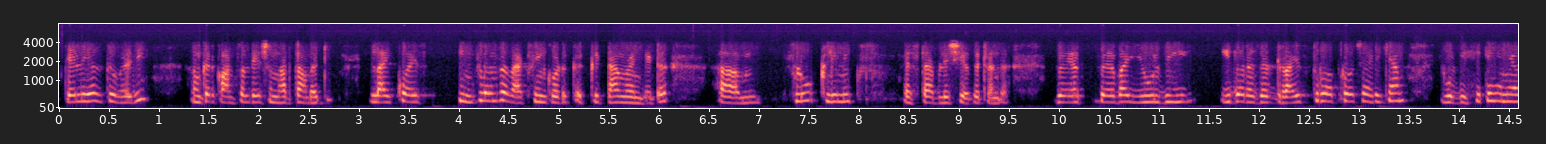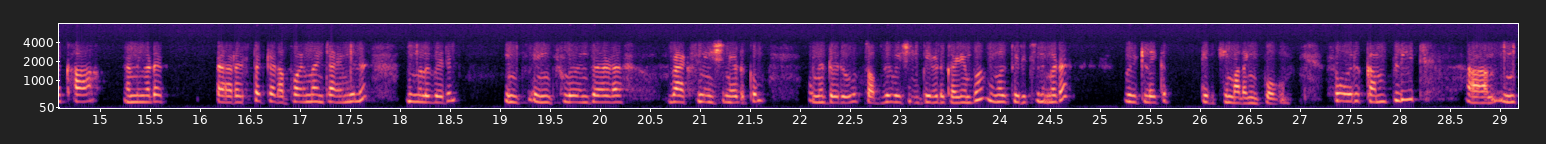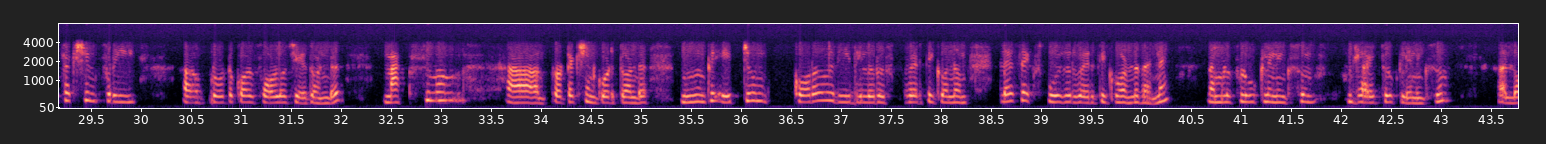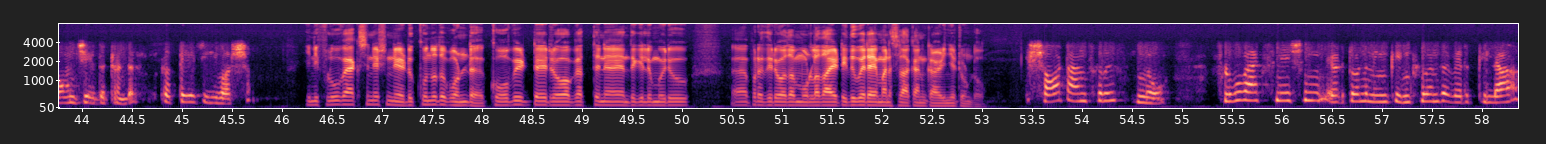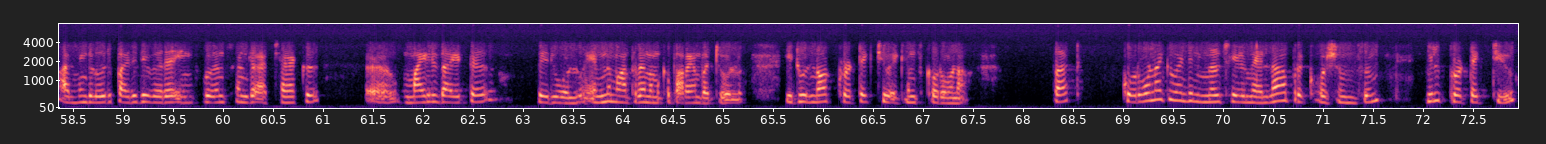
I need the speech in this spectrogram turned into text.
ടെലി ഹെൽത്ത് വഴി നമുക്കൊരു കൺസൾട്ടേഷൻ നടത്താൻ പറ്റും. ലൈക്ക് വൈസ് ഇൻഫ്ലുവൻസ വാക്സിൻ കൊടുക്ക കിട്ടാൻ വേണ്ടിയിട്ട് ഫ്ലൂ ക്ലിനിക്സ് എസ്റ്റാബ്ലിഷ് ചെയ്തിട്ടുണ്ട്. By you will be either as a drive through approach ആയിരിക്കാം you will be sitting in your car നിങ്ങളുടെ റെസ്പെക്റ്റഡ് അപ്പോയിൻമെന്റ് ടൈമിൽ നിങ്ങൾ വരും ഇൻഫ്ലുവൻസയുടെ വാക്സിനേഷൻ എടുക്കും എന്നിട്ടൊരു ഒബ്സർവേഷൻ പീരീഡ് കഴിയുമ്പോൾ നിങ്ങൾ തിരിച്ച് നിങ്ങളുടെ വീട്ടിലേക്ക് തിരിച്ച് മടങ്ങിപ്പോകും. സോ ഒരു complete infection free protocol follow ചെയ്തുകൊണ്ട് മാക്സിമം പ്രൊട്ടക്ഷൻ കൊടുത്തുകൊണ്ട് നിങ്ങൾക്ക് ഏറ്റവും കുറവ് രീതിയിൽ റിസ്ക് വരുത്തിക്കൊണ്ടും ലെസ് എക്സ്പോജർ വരുത്തിക്കൊണ്ട് തന്നെ നമ്മൾ ഫ്ലൂ ക്ലിനിക്സും ഡ്രൈവ് ത്രൂ ക്ലിനിക്സും ലോഞ്ച് ചെയ്തിട്ടുണ്ട്. പ്രത്യേകിച്ച് ഈ വർഷം. ഇനി ഫ്ലൂ വാക്സിനേഷൻ എടുക്കുന്നത് കൊണ്ട് കോവിഡ് രോഗത്തിന് എന്തെങ്കിലും ഒരു പ്രതിരോധം ഉള്ളതായിട്ട് ഇതുവരെ മനസ്സിലാക്കാൻ കഴിഞ്ഞിട്ടുണ്ടോ? Short answer is no flu vaccination എടുത്തുകൊണ്ട് നിങ്ങൾക്ക് ഇൻഫ്ലുവൻസ വരത്തില്ല. അല്ലെങ്കിൽ ഒരു പരിധി വരെ ഇൻഫ്ലുവൻസന്റെ അറ്റാക്ക് മൈൽഡ് വരുവുള്ളൂ എന്ന് മാത്രമേ നമുക്ക് പറയാൻ പറ്റുള്ളൂ. It will not protect you against corona but കൊറോണയ്ക്ക് വേണ്ടി നിങ്ങൾ ചെയ്യുന്ന എല്ലാ പ്രിക്കോഷൻസും will protect you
